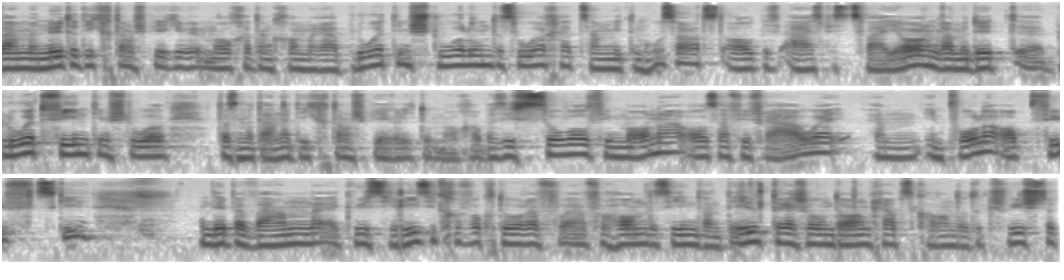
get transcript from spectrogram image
wenn man nicht eine Dickdarmspiegel machen will, dann kann man auch Blut im Stuhl untersuchen, zusammen mit dem Hausarzt, all bis eins bis zwei Jahre. Und wenn man dort äh, Blut findet im Stuhl, dass man dann eine Dickdarmspiegelung machen. Aber es ist sowohl für Männer als auch für Frauen ähm, empfohlen, ab 50. Und eben, wenn gewisse Risikofaktoren vorhanden sind, wenn die Eltern schon Darmkrebs haben oder Geschwister,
